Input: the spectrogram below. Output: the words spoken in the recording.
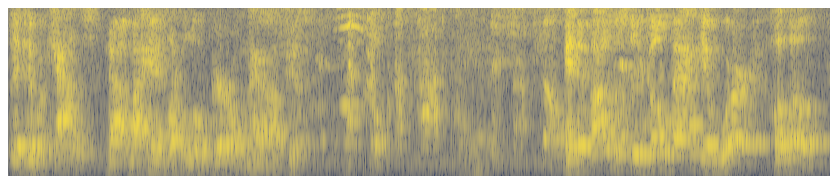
they, they were callous. Now, my hand's like a little girl now. I feel. and if I was to go back and work, hello,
